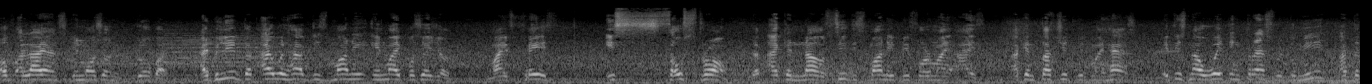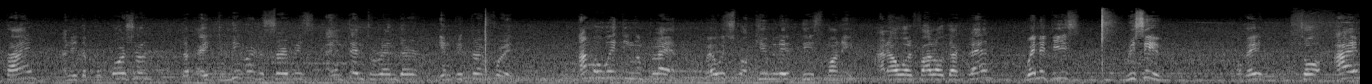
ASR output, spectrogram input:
of Alliance Motion Global. I believe that I will have this money in my possession. My faith is so strong that I can now see this money before my eyes. I can touch it with my hands. It is now waiting transfer to me at the time and in the proportion that I deliver the service I intend to render in return for it. I'm awaiting a plan by which to accumulate this money and I will follow that plan when it is received. Okay? So I'm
